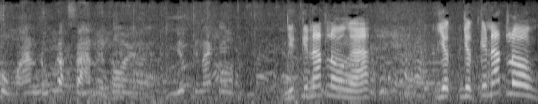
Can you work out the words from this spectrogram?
bụng mà ăn đúng đặc sản rồi thôi, nhức cái nách luôn. giật cái nách luôn hả giật giật cái nách luôn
